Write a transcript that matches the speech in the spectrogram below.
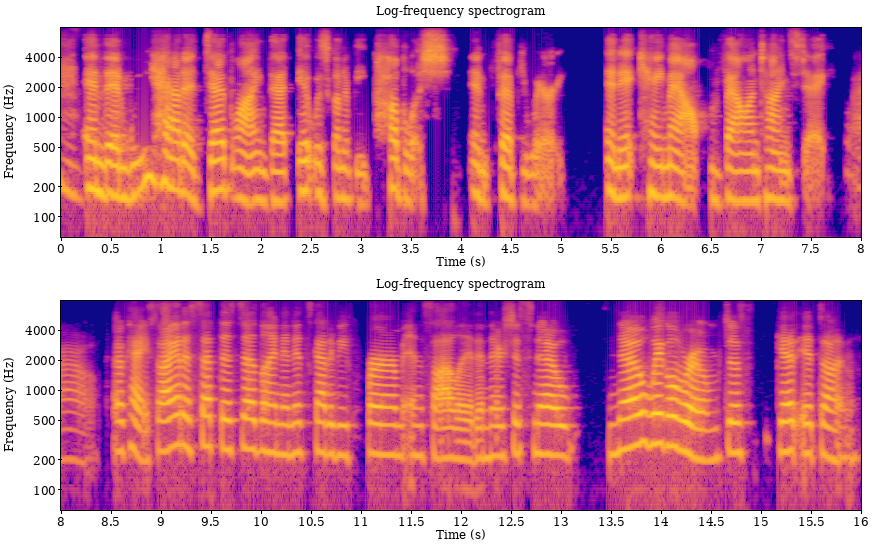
Mm-hmm. And then we had a deadline that it was going to be published in February, and it came out Valentine's Day. Wow. Okay, so I got to set this deadline and it's got to be firm and solid and there's just no no wiggle room. Just get it done.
